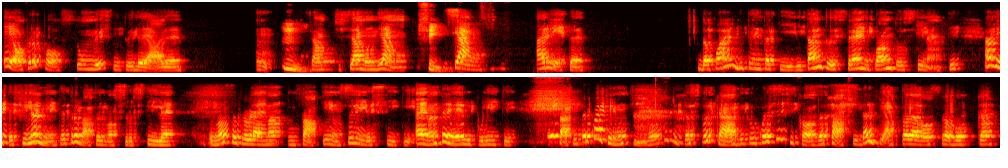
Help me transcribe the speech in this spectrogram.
e ho proposto un vestito ideale. Mm, Mm, Siamo- ci siamo, andiamo. sì, Siamo. Ariete. Dopo anni di tentativi, tanto estremi quanto ostinati, avete finalmente trovato il vostro stile. Il vostro problema, infatti, non sono i vestiti, è mantenerli puliti. Infatti, per qualche motivo, potete sporcarvi con qualsiasi cosa passi dal piatto alla vostra bocca.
